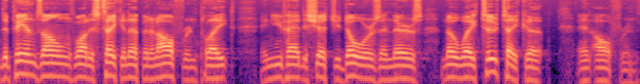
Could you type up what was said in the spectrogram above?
depends on what is taken up in an offering plate and you've had to shut your doors and there's no way to take up an offering.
